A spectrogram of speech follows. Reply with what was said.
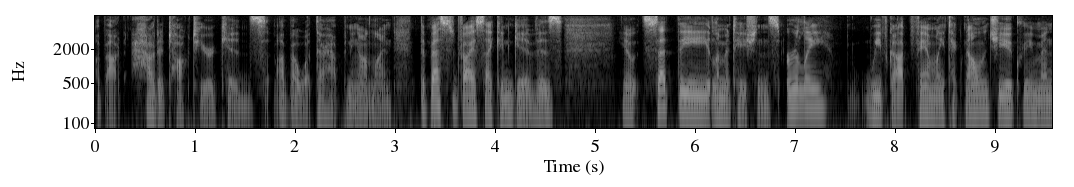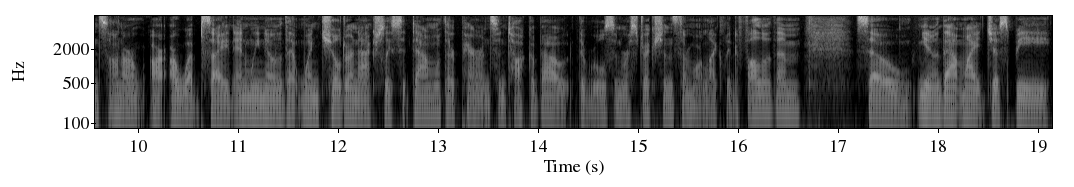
about how to talk to your kids about what they're happening online. The best advice I can give is, you know, set the limitations early. We've got family technology agreements on our, our, our website, and we know that when children actually sit down with their parents and talk about the rules and restrictions, they're more likely to follow them. So, you know, that might just be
